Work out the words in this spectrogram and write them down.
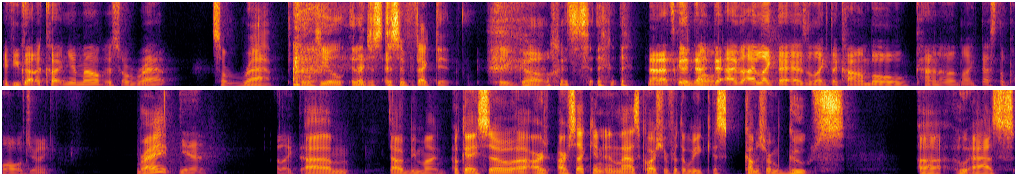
If you got a cut in your mouth, it's a wrap. It's a wrap. It'll heal. It'll just disinfect it. There you go. Now that's good. That, that- I, I like that as like the combo kind of like that's the Paul joint. right. Yeah, I like that. Um, that would be mine. Okay, so uh, our our second and last question for the week is comes from Goose, uh, who asks,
